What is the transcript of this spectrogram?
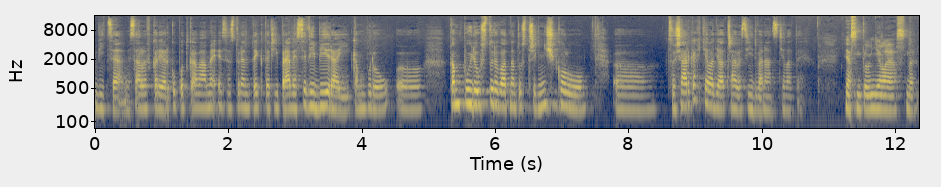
více. My se ale v kariérku potkáváme i se studenty, kteří právě si vybírají, kam budou, eh, kam půjdou studovat na tu střední školu. Eh, co Šárka chtěla dělat třeba ve svých 12 letech? Já jsem to měla jasné.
